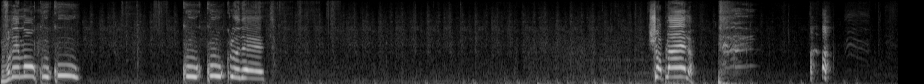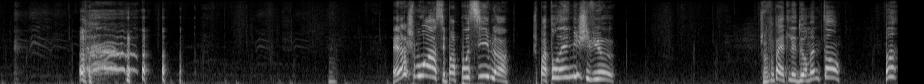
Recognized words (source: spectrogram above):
Vraiment, coucou. Coucou, Claudette. Chope-la, elle Et lâche-moi C'est pas possible Je suis pas ton ennemi, je suis vieux. Je peux pas être les deux en même temps. Hein?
